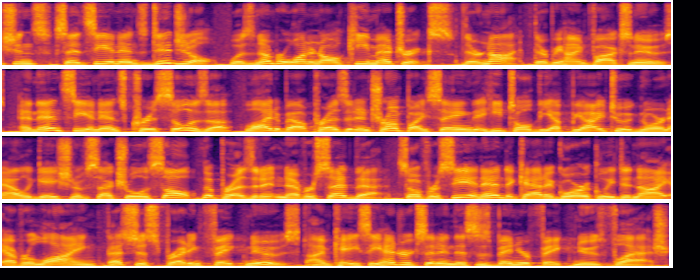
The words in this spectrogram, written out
said CNN's digital was number one in all key metrics. They're not. They're behind Fox News. And then CNN's Chris Cillizza lied about President Trump by saying that he told the FBI to ignore an allegation of sexual assault. The president never said that. So for CNN to categorically deny ever lying, that's just spreading fake news. I'm Casey Hendrickson, and this has been your Fake News Flash.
